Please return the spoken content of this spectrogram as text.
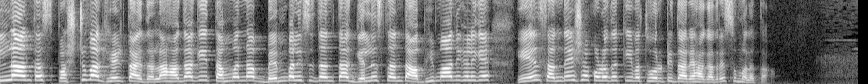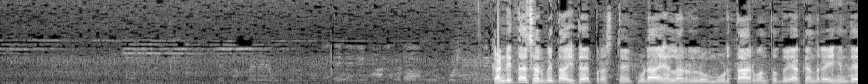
ಇಲ್ಲ ಅಂತ ಸ್ಪಷ್ಟವಾಗಿ ಹೇಳ್ತಾ ಇದ್ರಲ್ಲ, ಹಾಗಾಗಿ ತಮ್ಮನ್ನ ಬೆಂಬಲಿಸಿದಂತ, ಗೆಲ್ಲಿಸಿದಂತ ಅಭಿಮಾನಿಗಳಿಗೆ ಏನ್ ಸಂದೇಶ ಕೊಡೋದಕ್ಕೆ ಇವತ್ತು ಹೊರಟಿದ್ದಾರೆ ಹಾಗಾದ್ರೆ ಸುಮಲತಾ? ಖಂಡಿತ ಶರ್ಮಿತಾ, ಇದೇ ಪ್ರಶ್ನೆ ಕೂಡ ಎಲ್ಲರಲ್ಲೂ ಮೂಡ್ತಾ ಇರುವಂತದ್ದು. ಯಾಕಂದ್ರೆ ಹಿಂದೆ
